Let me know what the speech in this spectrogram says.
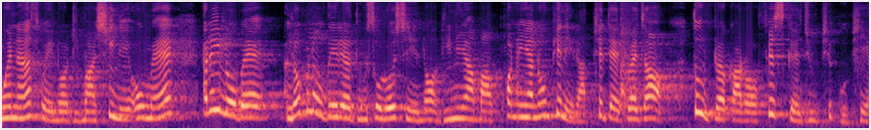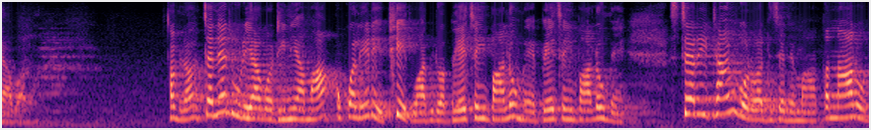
ဝန်ထမ်းဆိုရင်တော့ဒီမှာရှိနေအောင်မယ်အဲ့ဒီလိုပဲအလုပ်မလုပ်သေးတဲ့သူဆိုလို့ရှိရင်တော့ဒီနေရာမှာ9ရက်လုံးဖြစ်နေတာဖြစ်တဲ့အတွက်ကြောင့်သူ့အတွက်ကတော့ fixed schedule ဖြစ်ဖို့ဖြစ်ရပါတော့ဟုတ်ပြီနော်ကျန်တဲ့လူတွေကတော့ဒီနေရာမှာအကွက်လေးတွေဖြည့်သွားပြီးတော့ဘယ်ချိန်ပါလို့မယ်ဘယ်ချိန်ပါလို့မယ် study time ကိုတော့ဒီချက်ထဲမှာတနာလို့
